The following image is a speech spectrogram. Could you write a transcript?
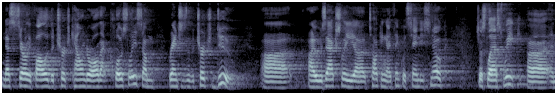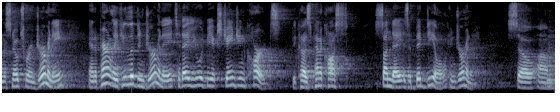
necessarily follow the church calendar all that closely. Some branches of the church do. Uh, I was actually uh, talking, I think, with Sandy Snoke just last week, uh, and the Snokes were in Germany. And apparently, if you lived in Germany today, you would be exchanging cards because Pentecost Sunday is a big deal in Germany. So, um,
